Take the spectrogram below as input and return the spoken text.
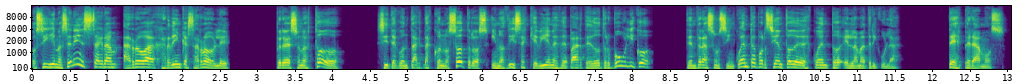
o síguenos en Instagram arroba jardincasarroble. Pero eso no es todo. Si te contactas con nosotros y nos dices que vienes de parte de otro público, tendrás un 50% de descuento en la matrícula. Te esperamos.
